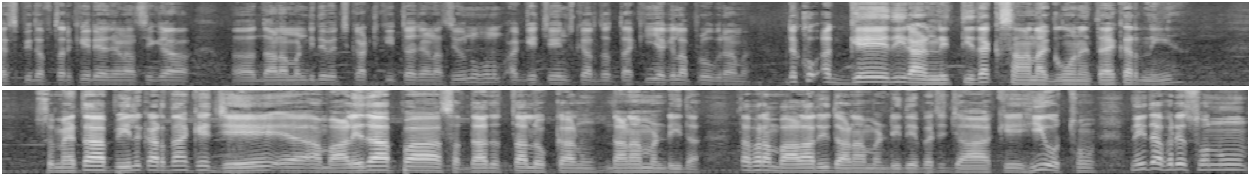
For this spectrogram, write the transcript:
ਐਸਪੀ ਦਫ਼ਤਰ ਘੇਰਿਆ ਜਾਣਾ ਸੀਗਾ ਦਾਣਾ ਮੰਡੀ ਦੇ ਵਿੱਚ ਕੱਟ ਕੀਤਾ ਜਾਣਾ ਸੀ। ਉਹਨੂੰ ਹੁਣ ਅੱਗੇ ਚੇਂਜ ਕਰ ਦਿੱਤਾ। ਕੀ ਅਗਲਾ ਪ੍ਰੋਗਰਾਮ ਹੈ? ਦੇਖੋ ਅੱਗੇ ਦੀ ਰਣਨੀਤੀ ਤਾਂ ਕਿਸਾਨ ਆਗੂਆਂ ਨੇ ਤੈਅ ਕਰਨੀ ਹੈ। ਸੋ ਮੈਂ ਤਾਂ ਅਪੀਲ ਕਰਦਾ ਕਿ ਜੇ ਅੰਬਾਲੇ ਦਾ ਆਪਾਂ ਸੱਦਾ ਦਿੱਤਾ ਲੋਕਾਂ ਨੂੰ ਦਾਣਾ ਮੰਡੀ ਦਾ, ਤਾਂ ਫਿਰ ਅੰਬਾਲਾ ਦੀ ਦਾਣਾ ਮੰਡੀ ਦੇ ਵਿੱਚ ਜਾ ਕੇ ਹੀ ਉੱਥੋਂ, ਨਹੀਂ ਤਾਂ ਫਿਰ ਇਹ ਤੁਹਾਨੂੰ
